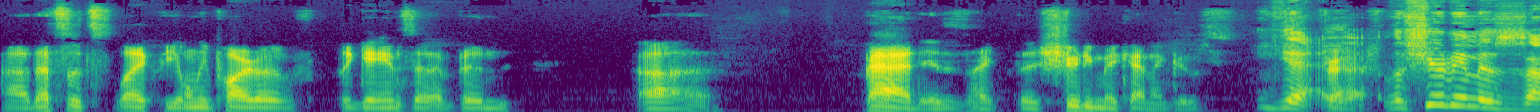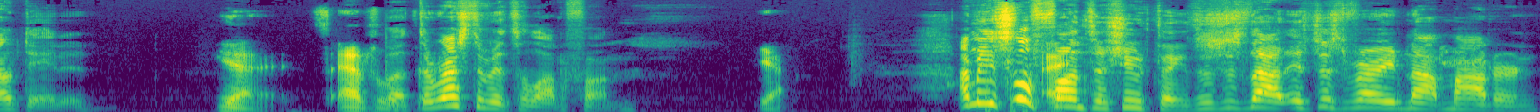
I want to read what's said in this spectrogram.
Uh, that's it's like the only part of the games that have been uh, bad is like the shooting mechanic is Yeah, yeah. The shooting is outdated, yeah, it's absolutely. but the rest of it's a lot of fun. I mean, it's still fun to shoot things. It's just not. It's just very not modern.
